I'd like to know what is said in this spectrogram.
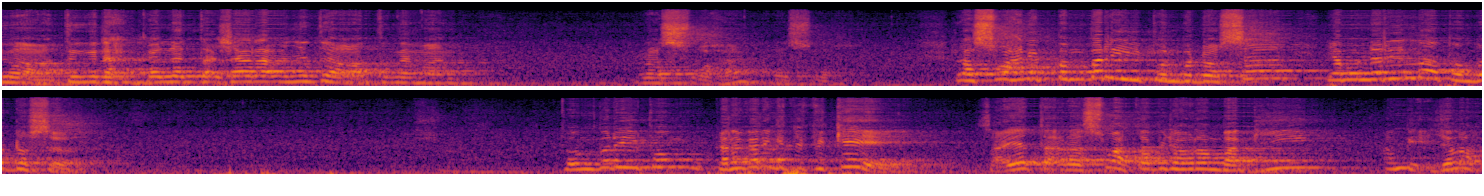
Tu ha, tu dah kalau tak syarat macam tu, ha, tu memang rasuah, ha? rasuah. Rasuah ni pemberi pun berdosa, yang menerima pun berdosa. Pemberi pun kadang-kadang kita fikir, saya tak rasuah tapi dah orang bagi, ambil je lah.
